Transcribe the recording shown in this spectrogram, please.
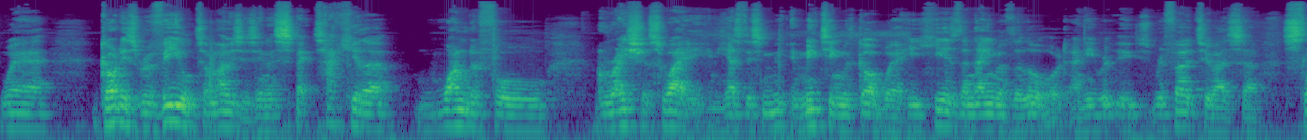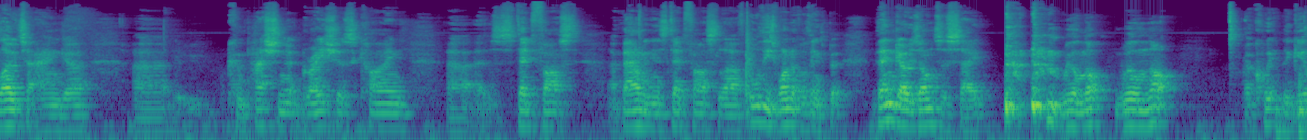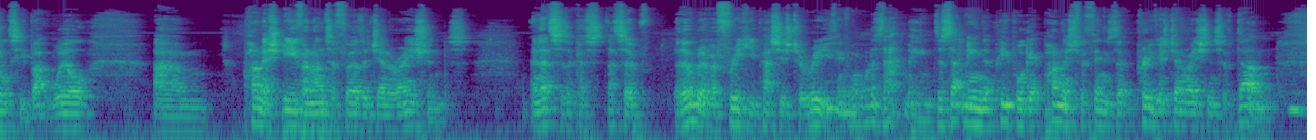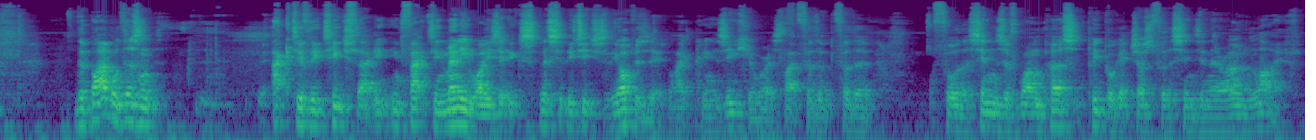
where God is revealed to Moses in a spectacular, wonderful, gracious way. And he has this meeting with God where he hears the name of the Lord and he re- he's referred to as uh, slow to anger, uh, compassionate, gracious, kind, uh, steadfast, abounding in steadfast love, all these wonderful things. But then goes on to say, will not, will not acquit the guilty, but will um, punish even unto further generations. And that's a, that's a, a little bit of a freaky passage to read. You think, well, what does that mean? Does that mean that people get punished for things that previous generations have done? The Bible doesn't actively teach that. In, in fact, in many ways, it explicitly teaches the opposite, like in Ezekiel, where it's like for the for the for the sins of one person, people get judged for the sins in their own life.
